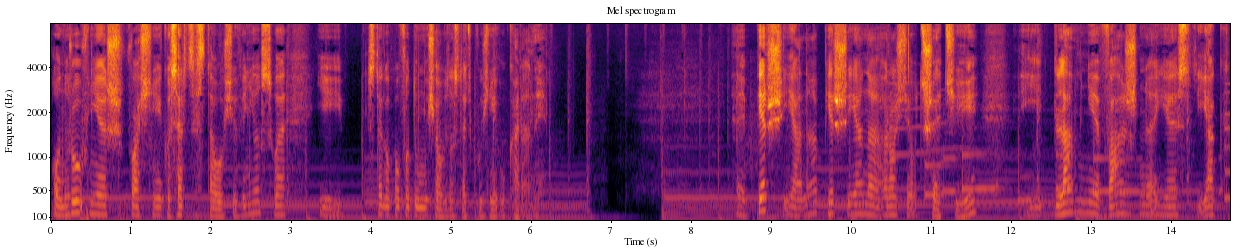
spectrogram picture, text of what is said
On również, właśnie jego serce stało się wyniosłe i z tego powodu musiał zostać później ukarany. E, pierwszy Jana, pierwszy Jana, rozdział trzeci. I dla mnie ważne jest, jak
